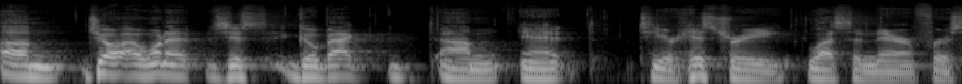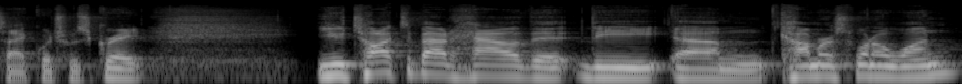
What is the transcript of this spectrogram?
Um, Joe, I want to just go back um, and to your history lesson there for a sec, which was great. You talked about how the the um, Commerce 101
